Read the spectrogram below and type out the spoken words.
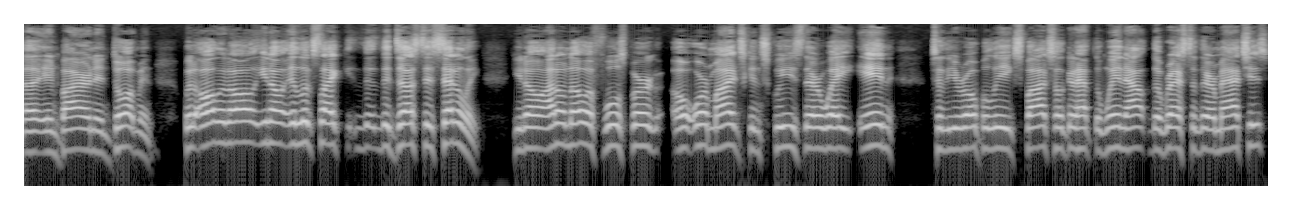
uh, in Bayern and Dortmund. But all in all, you know, it looks like the, the dust is settling you know, I don't know if Wolfsburg or, or Mainz can squeeze their way in to the Europa League spots. They're going to have to win out the rest of their matches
